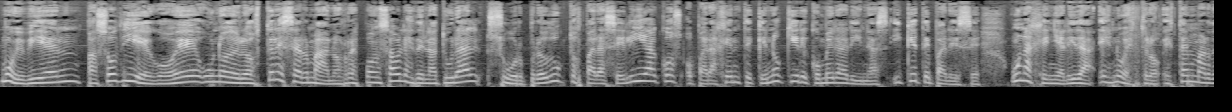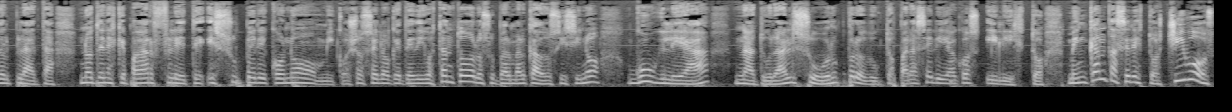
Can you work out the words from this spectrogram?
Muy bien, pasó Diego, ¿eh? uno de los tres hermanos responsables de Natural Sur, productos para celíacos o para gente que no quiere comer harinas. ¿Y qué te parece? Una genialidad, es nuestro, está en Mar del Plata, no tenés que pagar flete, es súper económico, yo sé lo que te digo, está en todos los supermercados y si no, googlea Natural Sur, productos para celíacos y listo. Me encanta hacer estos chivos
